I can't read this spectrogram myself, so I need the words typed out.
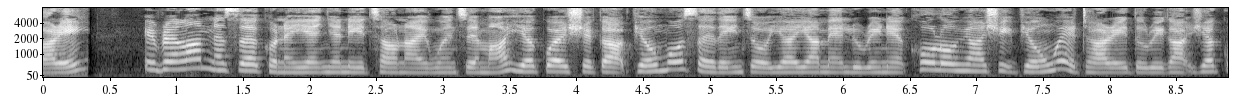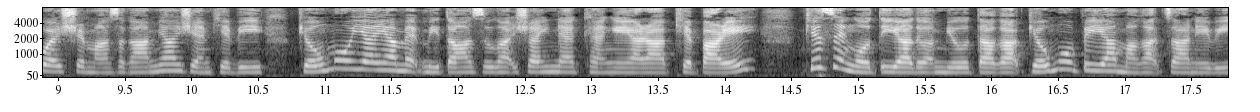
ပါတယ်။ ဧပြီလ29ရက်ညနေ6နာရီဝန်းကျင်မှာရက်ကွက်ရှိကဖြုံးမိုးဆယ်သိန်းကျော်ရရမဲ့လူတွေနဲ့ခိုးလုံရရှိဖြုံးဝဲထားတဲ့သူတွေကရက်ကွက်ရှိမှာစကားများရန်ဖြစ်ပြီးဖြုံးမိုးရရမဲ့မိသားစုကရိုက်နှက်ခံခဲ့ရတာဖြစ်ပါတယ်။ဖြစ်စဉ်ကိုသိရသောအမျိုးသားကဖြုံးမိုးပေးရမှာကကြာနေပြီ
